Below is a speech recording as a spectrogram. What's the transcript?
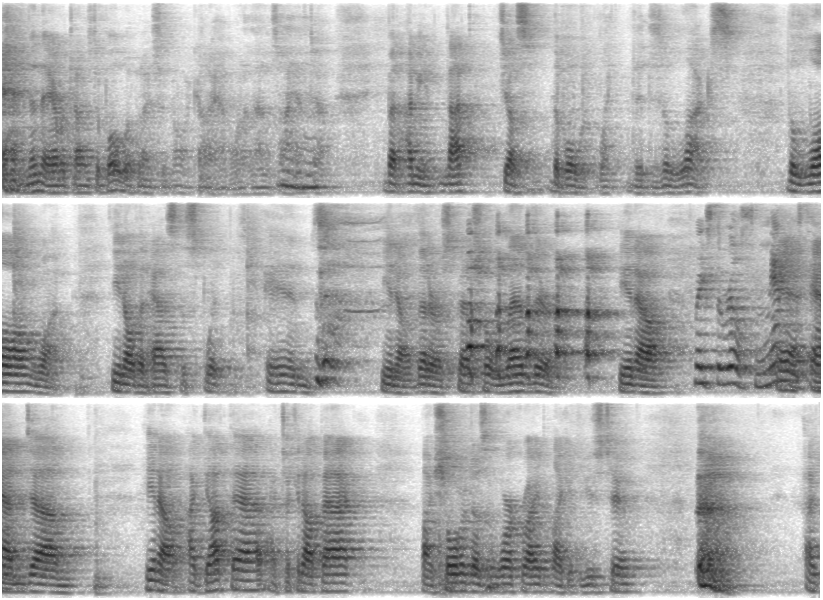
And then they advertised a bullwhip, and I said, oh, I gotta have one of those. I have to. have-" But I mean, not just the bullwhip, like the deluxe, the long one, you know, that has the split ends, you know, that are special leather, you know. Makes the real snappy And, sound. and um, you know, I got that. I took it out back. My shoulder doesn't work right like it used to. I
